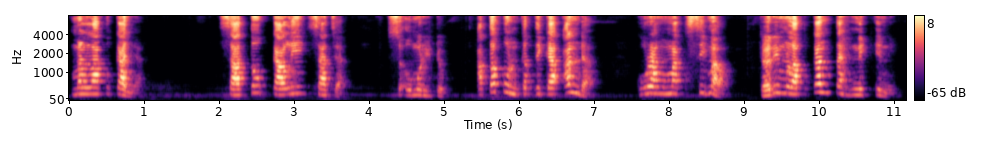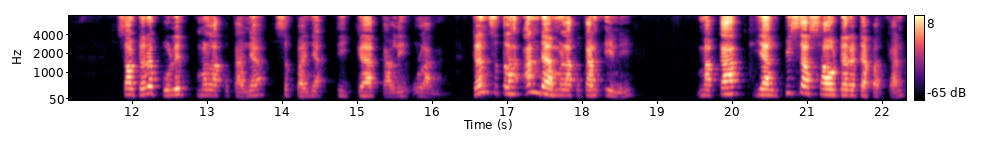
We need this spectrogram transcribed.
melakukannya satu kali saja seumur hidup. Ataupun ketika Anda kurang maksimal dari melakukan teknik ini, saudara boleh melakukannya sebanyak tiga kali ulangan. Dan setelah Anda melakukan ini, maka yang bisa saudara dapatkan,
